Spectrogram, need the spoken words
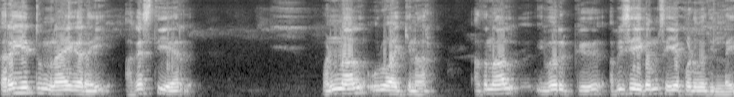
கரையேற்றும் விநாயகரை அகஸ்தியர் மண்ணால் உருவாக்கினார். அதனால் இவருக்கு அபிஷேகம் செய்யப்படுவதில்லை.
